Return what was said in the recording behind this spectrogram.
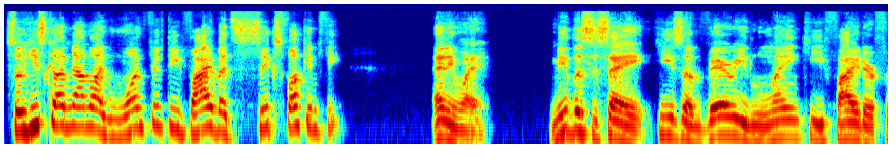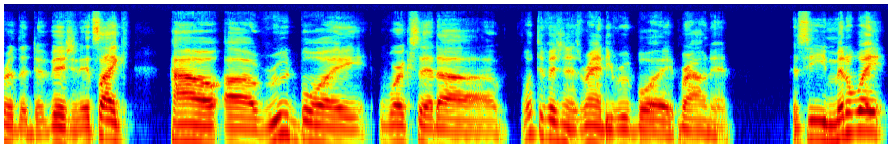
So he's cutting down to like 155 at six fucking feet. Anyway, needless to say, he's a very lanky fighter for the division. It's like how uh Rude Boy works at uh what division is Randy Rude Boy Brown in? Is he middleweight?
